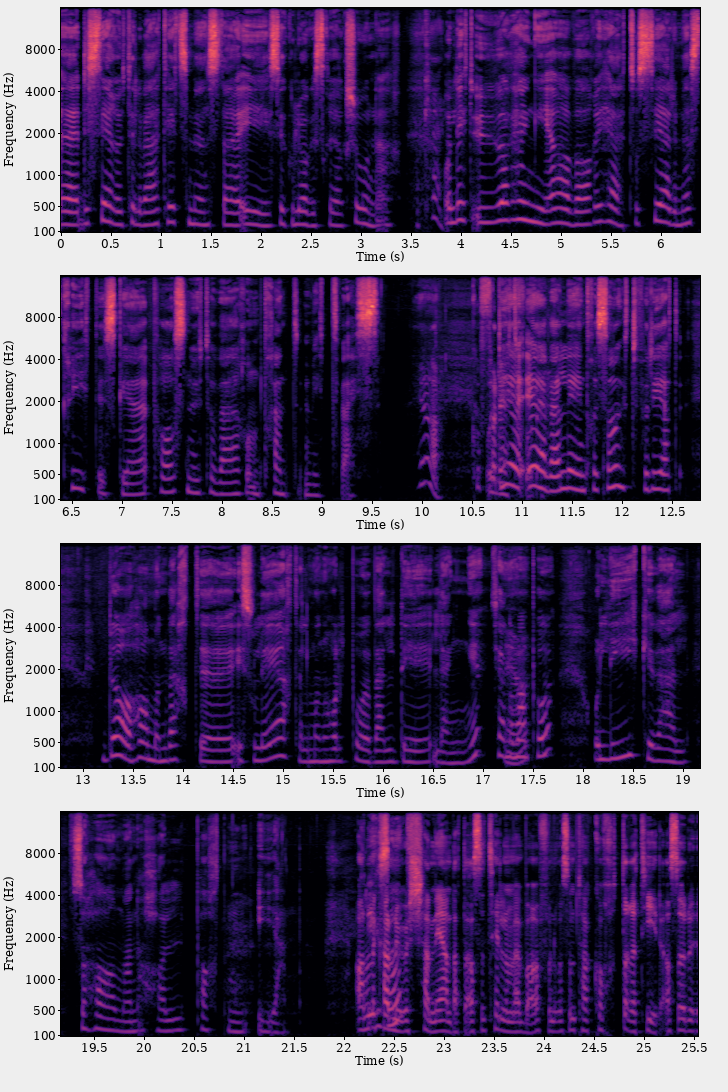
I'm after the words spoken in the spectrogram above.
det ser ut til å være tidsmønster i psykologiske reaksjoner. Okay. Og litt uavhengig av varighet, så ser det mest kritiske fasen ut til å være omtrent midtveis. Ja, hvorfor Og det er veldig interessant, fordi at da har man vært eh, isolert, eller man har holdt på veldig lenge, kjenner Ja. man på. Og likevel så har man halvparten igjen. Alle kan jo kjenne igjen dette, altså til og med bare for noe som tar kortere tid. Altså du,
